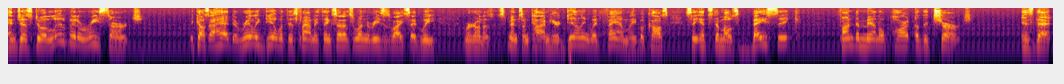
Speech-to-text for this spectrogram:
and just do a little bit of research because I had to really deal with this family thing. So that's one of the reasons why I said we we're going to spend some time here dealing with family because, see, it's the most basic, fundamental part of the church is that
